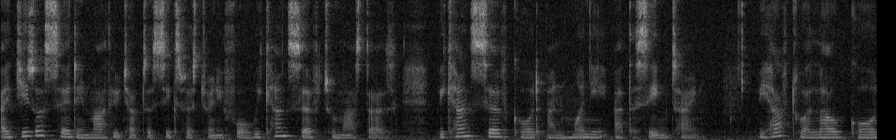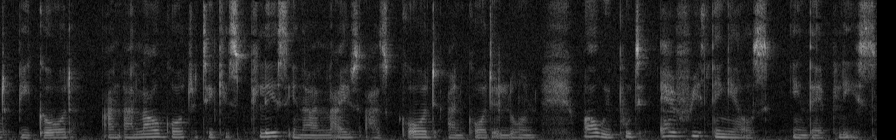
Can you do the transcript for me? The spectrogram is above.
Like Jesus said in Matthew chapter 6 verse 24, we can't serve two masters. We can't serve God and money at the same time. We have to allow God be God and allow God to take his place in our lives as God and God alone, while we put everything else in their place.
